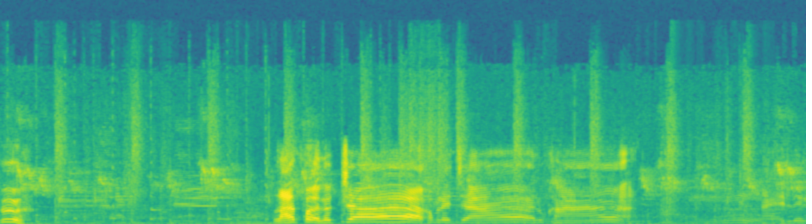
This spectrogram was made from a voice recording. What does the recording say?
ฮึร้านเปิดแล้วจ้า เข้ามาเลยจ้า ลูกค้าอืมไหนเรียก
